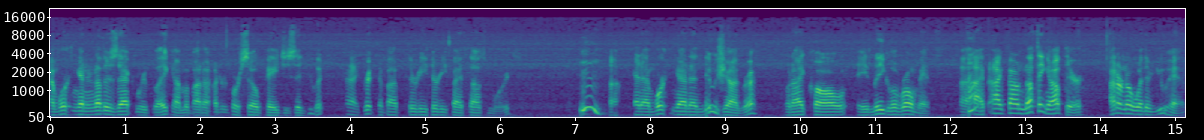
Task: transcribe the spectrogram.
I'm working on another Zachary Blake. I'm about 100 or so pages into it. I've written about 30, 35,000 words. Mm. Uh, and I'm working on a new genre, what I call a legal romance. Uh, Oh. I, I found nothing out there. I don't know whether you have,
